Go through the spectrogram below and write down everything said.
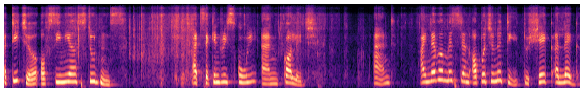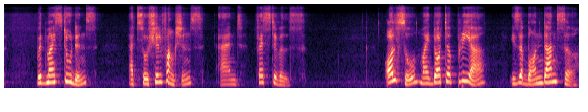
a teacher of senior students at secondary school and college, and I never missed an opportunity to shake a leg with my students at social functions and festivals. Also, my daughter Priya is a born dancer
